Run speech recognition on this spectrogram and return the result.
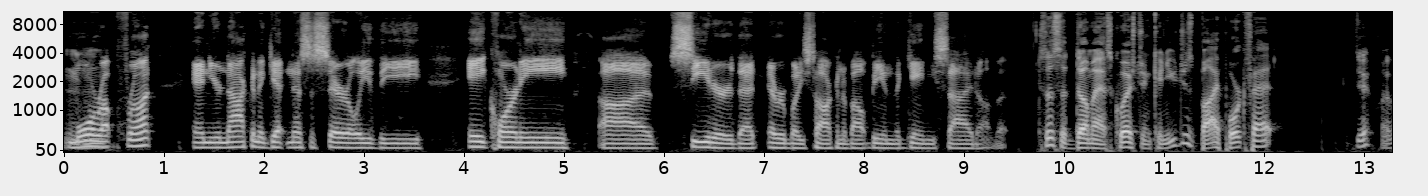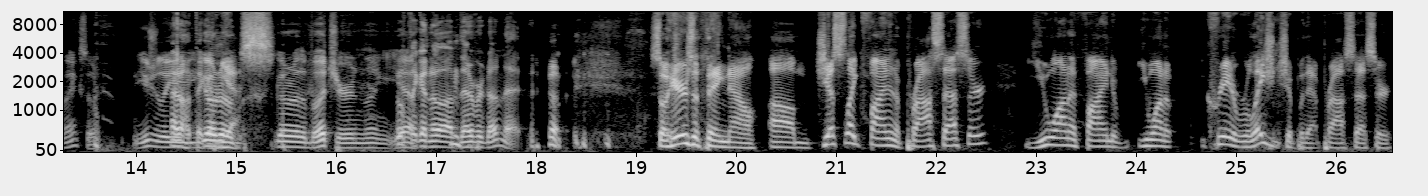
more up front, and you're not going to get necessarily the acorny uh, cedar that everybody's talking about being the gamey side of it. So this is a dumbass question. Can you just buy pork fat? Yeah, I think so. Usually, I don't you think go I- to Yes. go to the butcher and then I don't think I know. I've never done that. So here's the thing now. Um, just like finding a processor, you want to find a, you want to create a relationship with that processor,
